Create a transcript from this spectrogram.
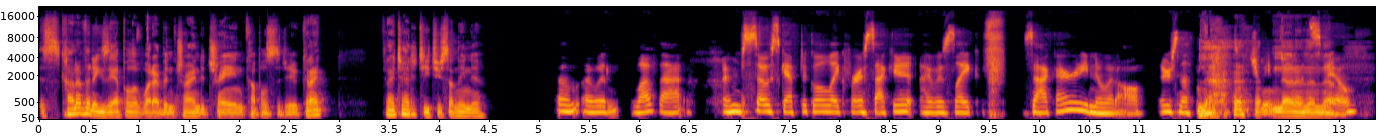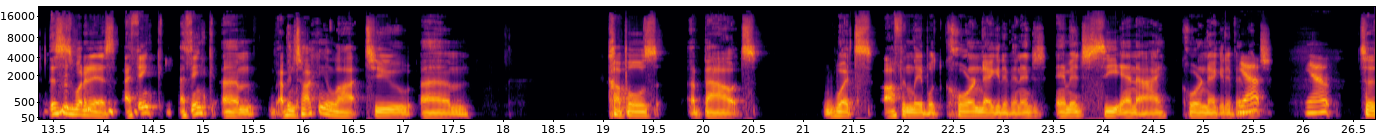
it's kind of an example of what I've been trying to train couples to do. Can I can I try to teach you something new? Um, I would love that. I'm so skeptical. Like for a second, I was like, Zach, I already know it all. There's nothing. no, no, no, no. New. This is what it is. I think. I think. Um, I've been talking a lot to um, couples about what's often labeled core negative image, image CNI, core negative image. Yep. Yep. So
